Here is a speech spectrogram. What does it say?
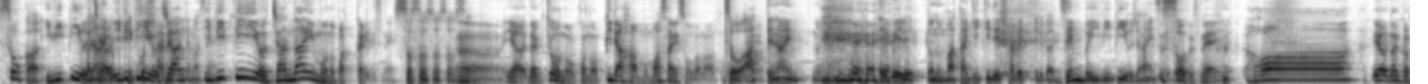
そうか EBPO あじゃない違うイビピーヨじゃ結構喋ってませんイビピーヨじゃないものばっかりですね。そうそうそうそうそう、うん、いやだ今日のこのピダハンもまさにそうだなとそう合って。ないのにエベレットのまた聞きで喋ってるから全部 EBPO じゃないんですけど。そうですね。はあ。いやなんか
